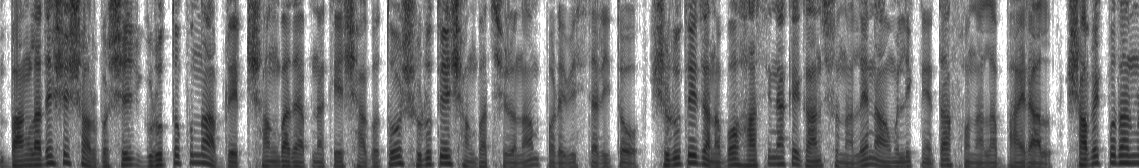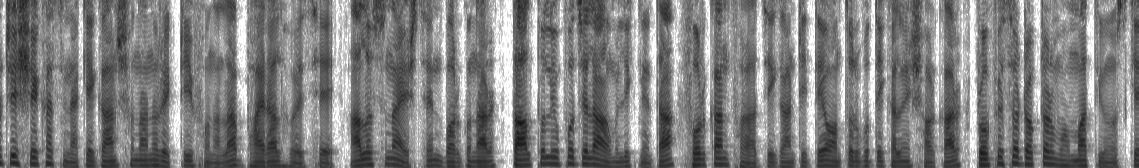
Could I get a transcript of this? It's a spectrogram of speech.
বাংলাদেশের সর্বশেষ গুরুত্বপূর্ণ আপডেট সংবাদে আপনাকে স্বাগত। শুরুতেই সংবাদ শিরোনাম, পরে বিস্তারিত। শুরুতেই জানাব, হাসিনাকে গান শোনালেন আওয়ামী লীগ নেতা ফোনালাপ ভাইরাল। সাবেক প্রধানমন্ত্রী শেখ হাসিনাকে গান শোনানোর একটি ফোনালাপ ভাইরাল হয়েছে। আলোচনা এসছেন বরগুনার তালতলী উপজেলা আওয়ামী লীগ নেতা ফোরকান ফরাজি। গানটিতে অন্তর্বর্তীকালীন সরকার প্রফেসর ড. মোহাম্মদ ইউনুসকে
